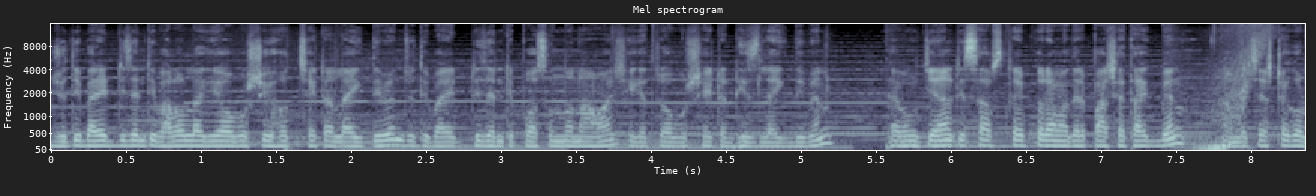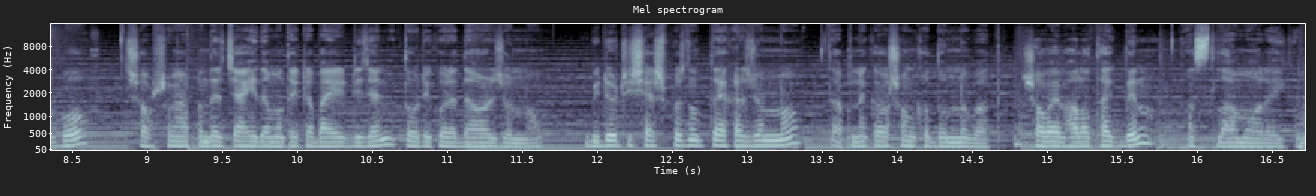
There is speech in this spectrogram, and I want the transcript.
যদি বাড়ির ডিজাইনটি ভালো লাগে, অবশ্যই হচ্ছে এটা লাইক দিবেন। যদি বাড়ির ডিজাইনটি পছন্দ না হয়, সেক্ষেত্রে অবশ্যই এটা ডিসলাইক দেবেন। এবং চ্যানেলটি সাবস্ক্রাইব করে আমাদের পাশে থাকবেন। আমরা চেষ্টা করব সবসময় আপনাদের চাহিদা মতো একটা বাড়ির ডিজাইন তৈরি করে দেওয়ার জন্য। ভিডিওটি শেষ পর্যন্ত দেখার জন্য আপনাকে অসংখ্য ধন্যবাদ। সবাই ভালো থাকবেন। আসসালামু আলাইকুম।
